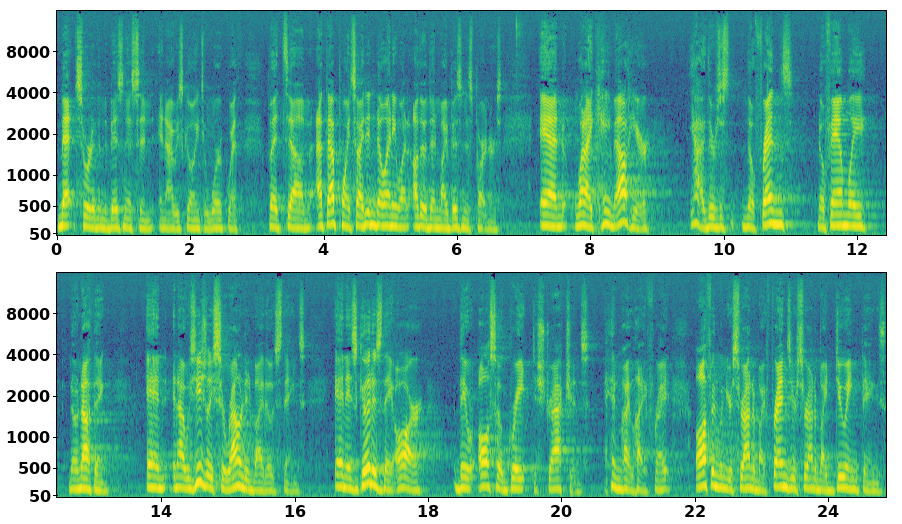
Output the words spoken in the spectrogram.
met sort of in the business and, and I was going to work with. But um, at that point, so I didn't know anyone other than my business partners. And when I came out here, yeah, there was just no friends, no family, no nothing. And, and I was usually surrounded by those things. And as good as they are, they were also great distractions in my life, right? Often, when you're surrounded by friends, you're surrounded by doing things,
